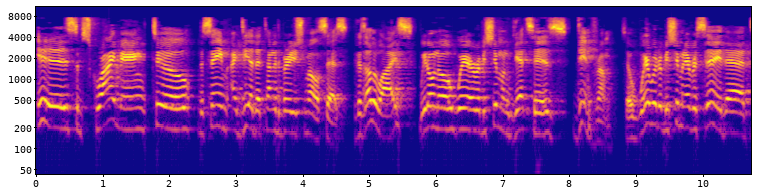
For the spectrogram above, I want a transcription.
is subscribing to the same idea that Tanit Beri Yishmael says. Because otherwise, we don't know where Rabbi Shimon gets his din from. So where would Rabbi Shimon ever say that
